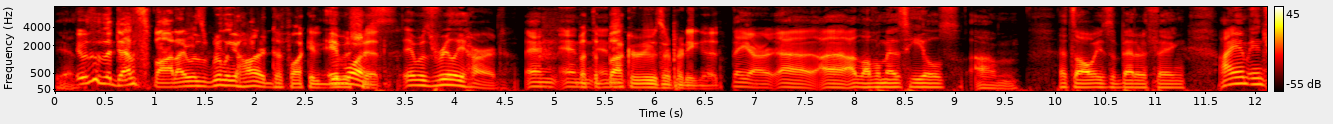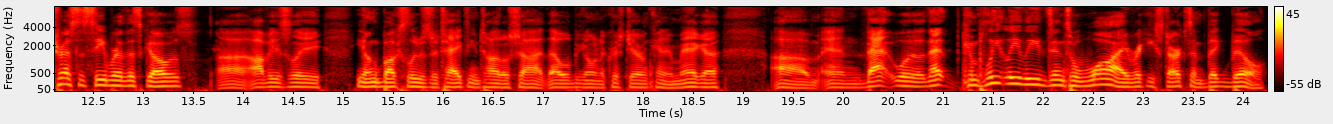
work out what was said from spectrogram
yes. It was in the death spot. I was really hard to fucking It give a was. shit. It was really hard, and and But the and Buckaroos are pretty good. they are. Uh, I I love them as heels. Um, that's always a better thing. I am interested to see where this goes. Uh, obviously, Young Bucks lose their tag team title shot. That will be going to Chris Jericho and Kenny Omega. Um, and that will that completely leads into why Ricky Starks and Big Bill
